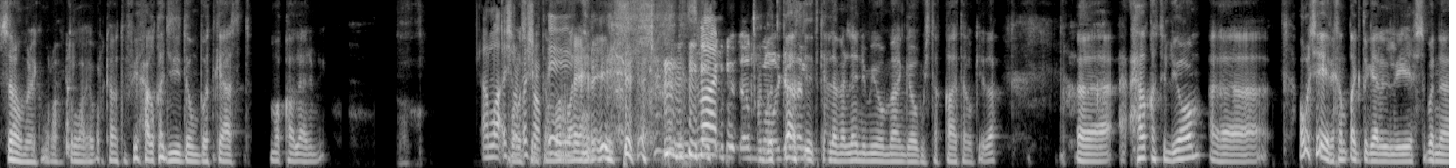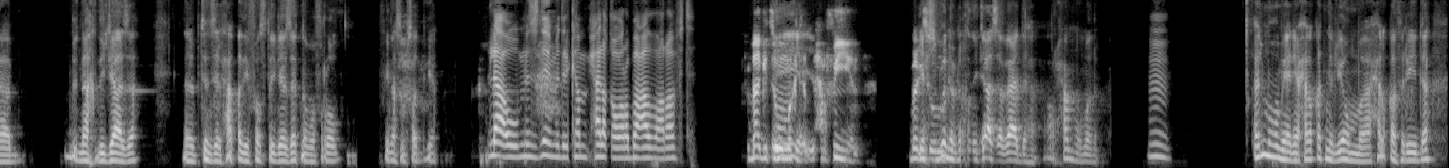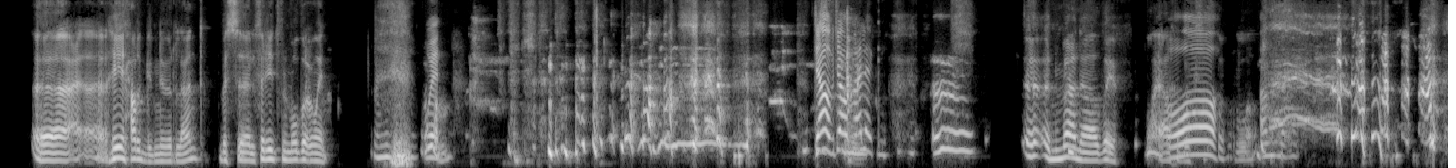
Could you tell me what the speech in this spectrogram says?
السلام عليكم ورحمة الله وبركاته. في حلقة جديدة من بودكاست مقال أنمي. الله أشرب أشرب. شكيتها مرة إيه. يعني. زمان. البودكاست يتكلم عن الأنمي والمانجا ومشتقاتها وكذا. آه، حلقة اليوم آه، أول شيء يعني خلينا نطقطق على اللي يحسبنا بناخذ إجازة. لأن بتنزل الحلقة دي في وسط إجازتنا مفروض. في ناس مصدقة. لا ومنزلين مدري كم حلقة ورا بعض عرفت؟ باقي تسوي إيه. مكتب حرفيا. يحسبونا مكتب بناخذ إجازة بعدها. أرحمهم أنا. امم المهم يعني حلقتنا اليوم حلقة فريدة. آه، هي حرق نيفرلاند بس الفريد في الموضوع وين؟ وين؟ جاوب جاوب ما عليك. آه، إن معنا ضيف. الله استغفر الله.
